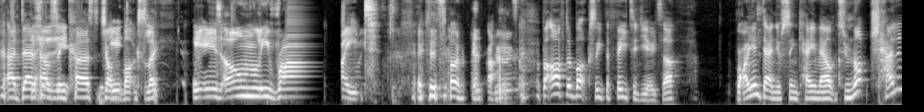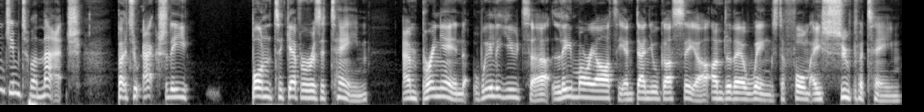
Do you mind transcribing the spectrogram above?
and Dan Because Housen cursed John it- Moxley. It is only right. it is only right. But after Moxley defeated Yuta, Bryan Danielson came out to not challenge him to a match, but to actually bond together as a team and bring in Wheeler Yuta, Lee Moriarty, and Daniel Garcia under their wings to form a super team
